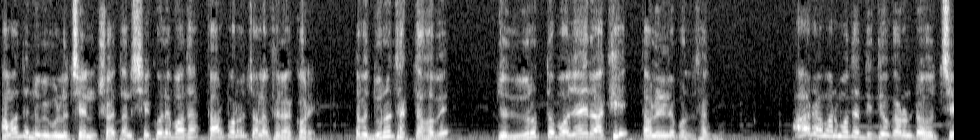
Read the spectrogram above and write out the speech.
আমাদের নবী বলেছেন, শয়তান সেকলে বাধা, তারপরেও চলাফেরা করে। তবে দূরে থাকতে হবে। যদি দূরত্ব বজায় রাখি, তাহলে নিরাপদে থাকব। আর আমার মতে দ্বিতীয় কারণটা হচ্ছে,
